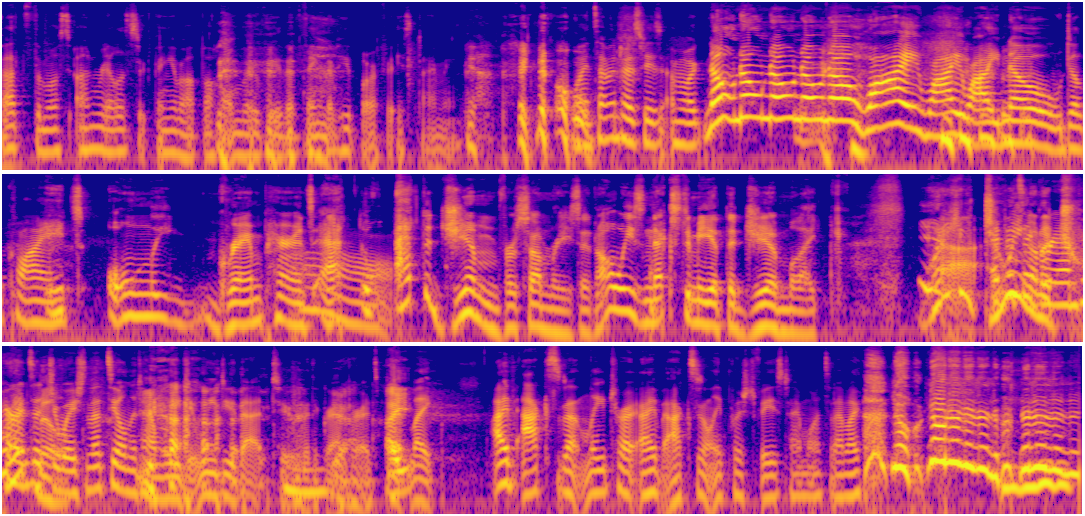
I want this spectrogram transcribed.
that's the most unrealistic thing about the whole movie. the thing that people are FaceTiming. Yeah. I know. When someone tries to face, I'm like, no, no, no, no, no. Why, why, why? No, decline. It's only grandparents at Oh. at the gym for some reason. Always next to me at the gym, like, what are you doing it's a on a grandparent treadmill? situation. That's the only time we do we do that too with the grandparents. But I- like, I've accidentally tried. I've accidentally pushed FaceTime once, and I'm like, no, no, no, no, no, no, no, no, no, no,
